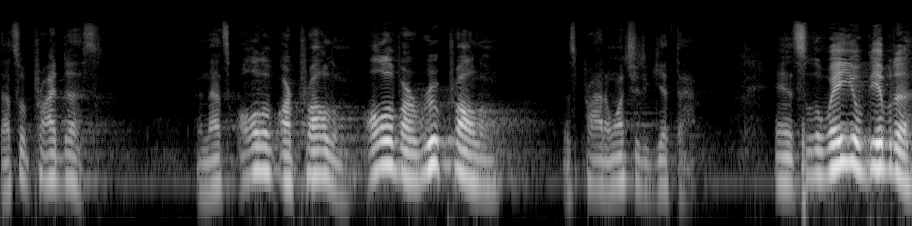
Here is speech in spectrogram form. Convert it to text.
That's what pride does. And that's all of our problem. All of our root problem is pride. I want you to get that. And so the way you'll be able to,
